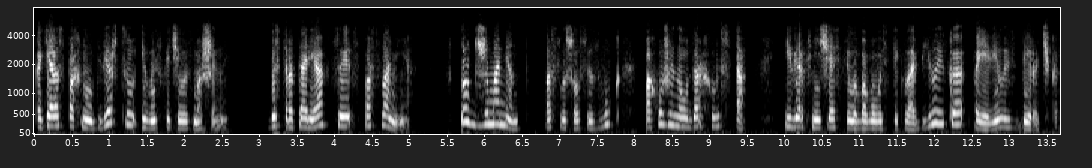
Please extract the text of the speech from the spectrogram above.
как я распахнул дверцу и выскочил из машины. Быстрота реакции спасла меня. В тот же момент послышался звук, похожий на удар хлыста, и в верхней части лобового стекла Бьюика появилась дырочка.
